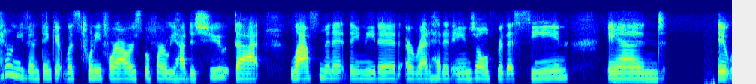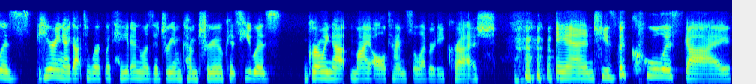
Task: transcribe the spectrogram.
I don't even think it was 24 hours before we had to shoot that. Last minute, they needed a redheaded angel for this scene, and it was hearing I got to work with Hayden was a dream come true because he was growing up my all-time celebrity crush, and he's the coolest guy.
